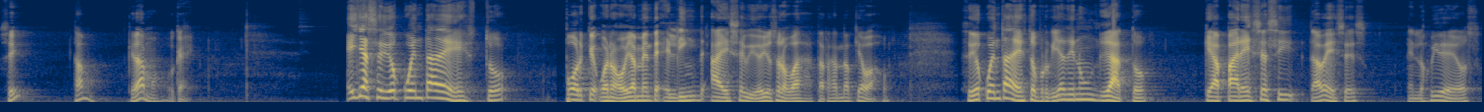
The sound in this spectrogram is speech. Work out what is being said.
¿Sí? ¿Estamos? ¿Quedamos? Ok. Ella se dio cuenta de esto porque, bueno, obviamente el link a ese video yo se los voy a estar dejando aquí abajo. Se dio cuenta de esto porque ella tiene un gato que aparece así a veces en los videos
